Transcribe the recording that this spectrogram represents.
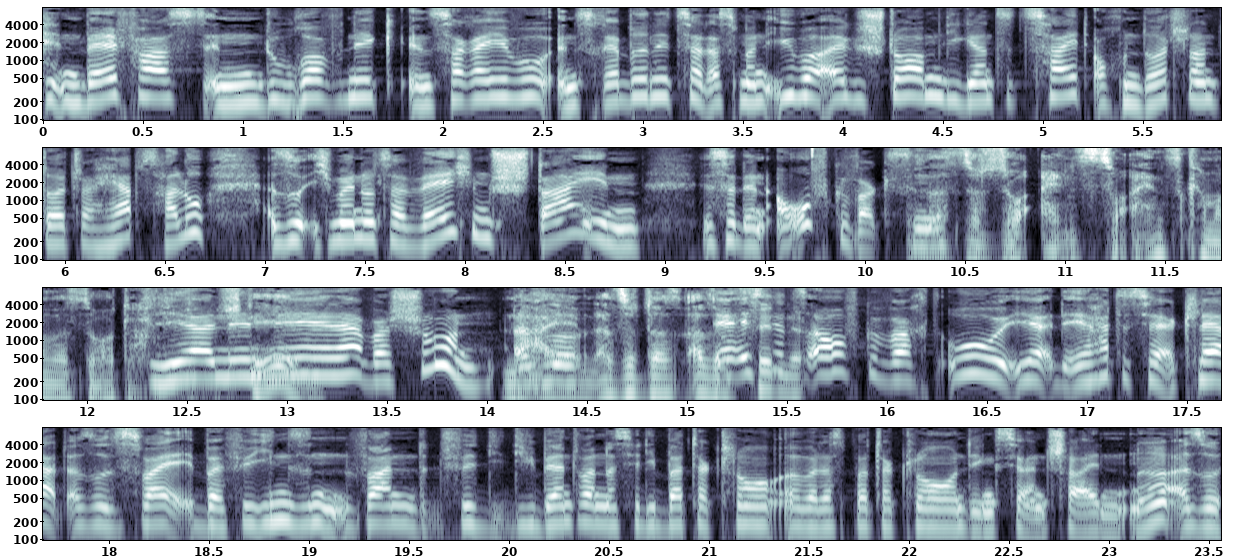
in Belfast, in Dubrovnik, in Sarajevo, in Srebrenica, dass man überall gestorben die ganze Zeit, auch in Deutschland, deutscher Herbst. Hallo, also ich meine, unter welchem Stein ist er denn aufgewachsen? Das ist so eins zu eins kann man das dort doch ja, nicht nee, verstehen. nee, aber schon. Nein, also das, also er ist jetzt aufgewacht. Oh, ja, er hat es ja erklärt. Also es war bei für ihn sind waren für die, die Band waren das ja die Bataclan, war das Bataclan Dings ja entscheidend. Ne? Also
